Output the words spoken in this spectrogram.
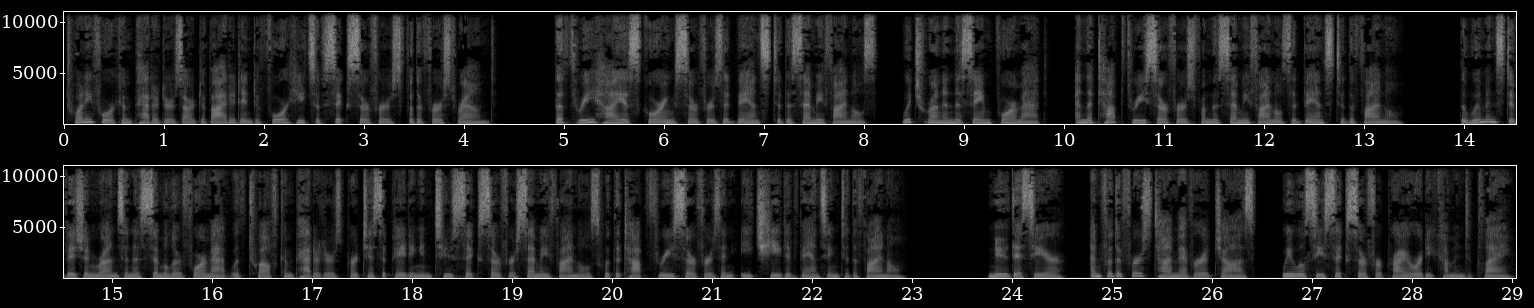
24 competitors are divided into four heats of six surfers for the first round. The three highest scoring surfers advance to the semifinals, which run in the same format, and the top three surfers from the semifinals advance to the final. The women's division runs in a similar format with 12 competitors participating in two six surfer semifinals, with the top three surfers in each heat advancing to the final. New this year, and for the first time ever at JAWS, we will see six surfer priority come into play.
